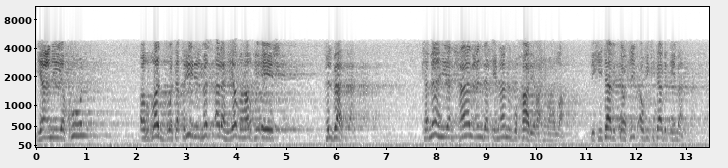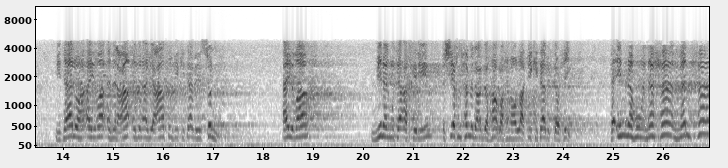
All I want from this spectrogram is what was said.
يعني يكون الرد وتقرير المسألة يظهر في إيش؟ في الباب. كما هي الحال عند الإمام البخاري رحمه الله في كتاب التوحيد أو في كتاب الإيمان. مثالها أيضا ابن, ابن أبي عاصم في كتابه السنة. أيضا من المتأخرين الشيخ محمد عبد الوهاب رحمه الله في كتاب التوحيد فإنه نحى منحى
